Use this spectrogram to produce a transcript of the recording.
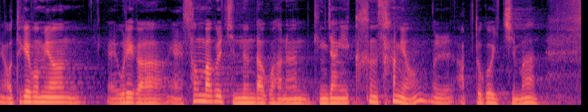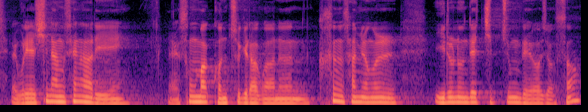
예, 어떻게 보면 우리가 성막을 짓는다고 하는 굉장히 큰 사명을 앞두고 있지만 우리의 신앙 생활이 성막 건축이라고 하는 큰 사명을 이루는 데 집중되어져서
